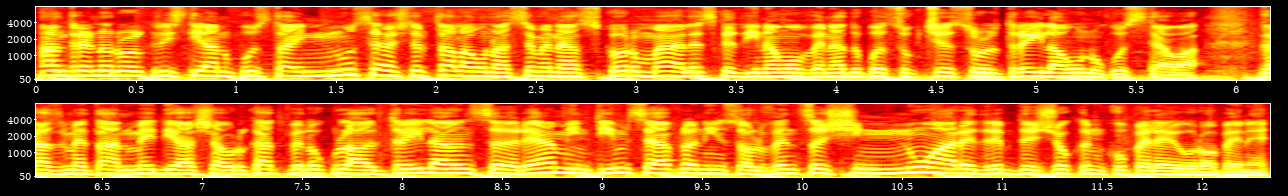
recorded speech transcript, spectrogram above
Antrenorul Cristian Pustai nu se aștepta la un asemenea scor, mai ales că Dinamo venea după succesul 3 la 1 cu Steaua. Gazmetan Media și-a urcat pe locul al treilea, însă reamintim se află în insolvență și nu are drept de joc în cupele europene.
